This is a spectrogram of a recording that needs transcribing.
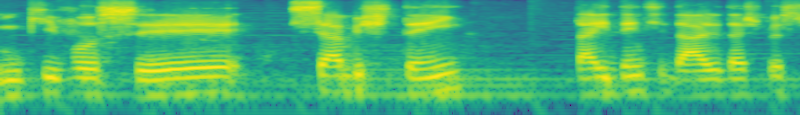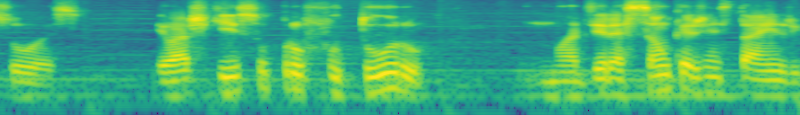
em que você se abstém da identidade das pessoas. Eu acho que isso para o futuro, uma direção que a gente está indo de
